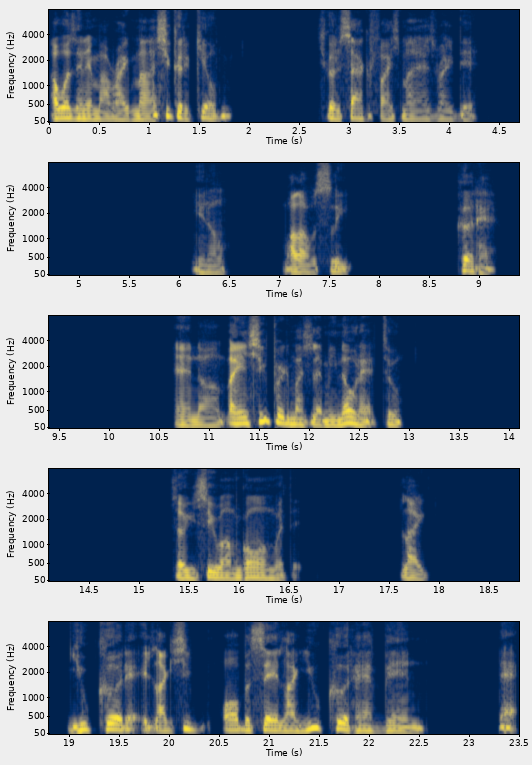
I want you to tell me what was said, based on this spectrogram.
I wasn't in my right mind. She could have killed me. She could have sacrificed my ass right there. You know, while I was asleep. Could have. And um and she pretty much let me know that too. So you see where I'm going with it. Like you could eh, like she all but said like you could have been that.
